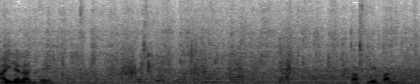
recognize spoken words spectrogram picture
Ahí delante. Está flipando.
